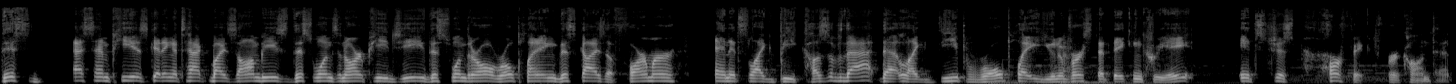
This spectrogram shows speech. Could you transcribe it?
This SMP is getting attacked by zombies. This one's an RPG. This one, they're all role playing. This guy's a farmer. And it's like, because of that, that like deep role play universe that they can create, it's just perfect for content.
